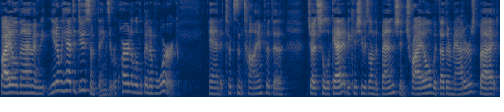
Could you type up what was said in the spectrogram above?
file them. And we, you know, we had to do some things. It required a little bit of work. And it took some time for the judge to look at it because she was on the bench in trial with other matters. But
